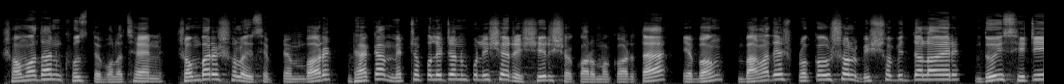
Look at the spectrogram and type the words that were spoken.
সমাধান খুঁজতে বলেছেন। সোমবার ষোলোই সেপ্টেম্বর ঢাকা মেট্রোপলিটন পুলিশের শীর্ষ কর্মকর্তা এবং বাংলাদেশ প্রকৌশল বিশ্ববিদ্যালয়ের দুই সিটি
